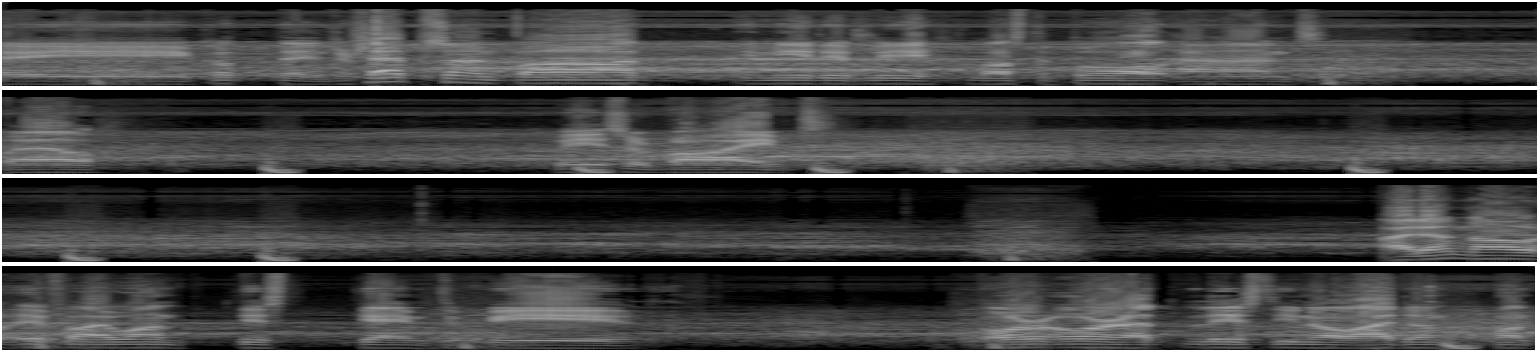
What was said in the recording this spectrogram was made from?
I got the interception, but immediately lost the ball and, well, we survived. I don't know if I want this game to be, or or at least you know I don't want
